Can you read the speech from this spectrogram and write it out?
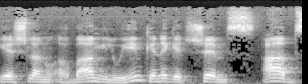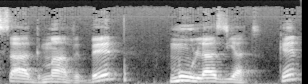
יש לנו ארבעה מילואים כנגד שם אב, סג, מה ובן, מול לזיית, כן?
